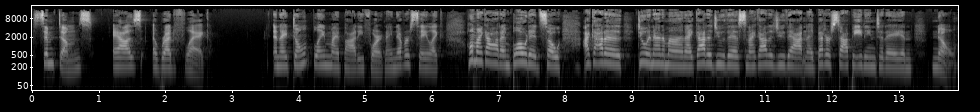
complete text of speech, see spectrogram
symptoms as a red flag. And I don't blame my body for it. And I never say, like, oh my God, I'm bloated. So I got to do an enema and I got to do this and I got to do that and I better stop eating today. And no,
